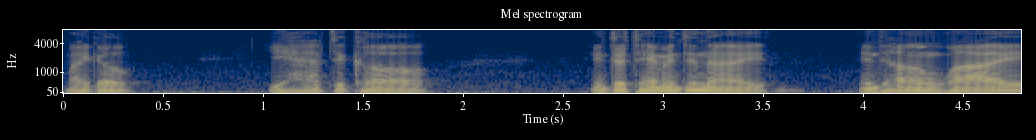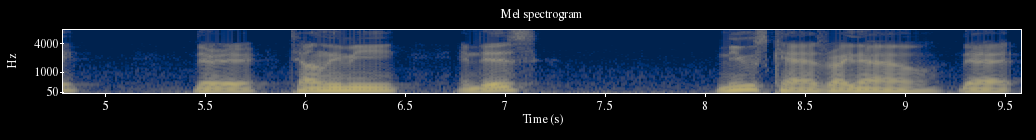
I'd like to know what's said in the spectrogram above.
Michael, you have to call Entertainment Tonight and tell them why they're telling me in this newscast right now that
